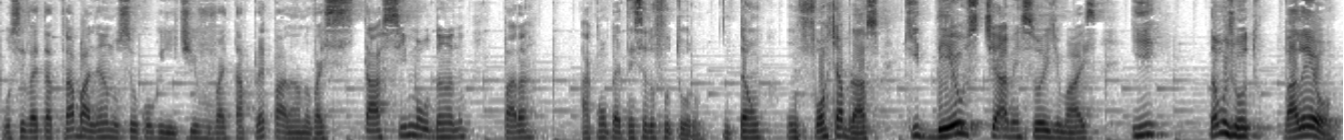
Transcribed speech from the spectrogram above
você vai estar trabalhando o seu cognitivo, vai estar preparando, vai estar se moldando para a competência do futuro. Então, um forte abraço, que Deus te abençoe demais e tamo junto. Valeu!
